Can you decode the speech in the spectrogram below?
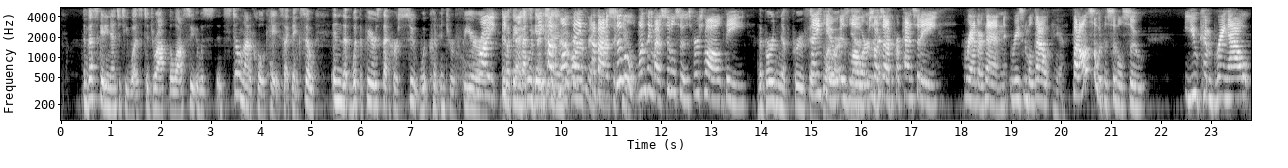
investigating entity was, to drop the lawsuit. It was, it's still not a cold case, I think. So, in the with the fears that her suit would could interfere Right. with the Exactly. investigation, because one thing about a civil one thing about a civil suit is first of all the the burden of proof is thank lower. you is Yeah. lower, so it's a propensity rather than reasonable doubt. Yeah. But also with a civil suit, you can bring out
